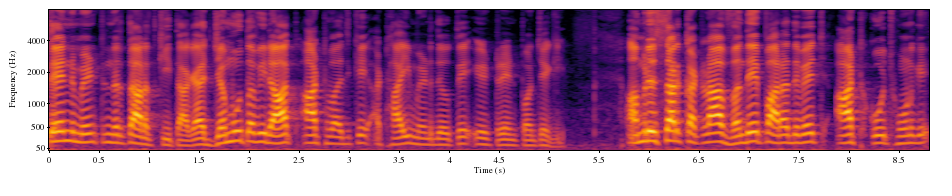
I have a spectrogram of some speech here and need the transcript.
7:03 ਮਿੰਟ ਨਿਰਧਾਰਤ ਕੀਤਾ ਗਿਆ। ਹੈ। ਜੰਮੂ ਤਵੀ ਰਾਤ 8:28 ਮਿੰਟ ਦੇ ਉੱਤੇ ਇਹ ਟ੍ਰੇਨ ਪਹੁੰਚੇਗੀ। ਅੰਮ੍ਰਿਤਸਰ, ਕਟੜਾ, ਵੰਦੇ ਭਾਰਤ ਦੇ ਵਿੱਚ 8 ਕੋਚ ਹੋਣਗੇ।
